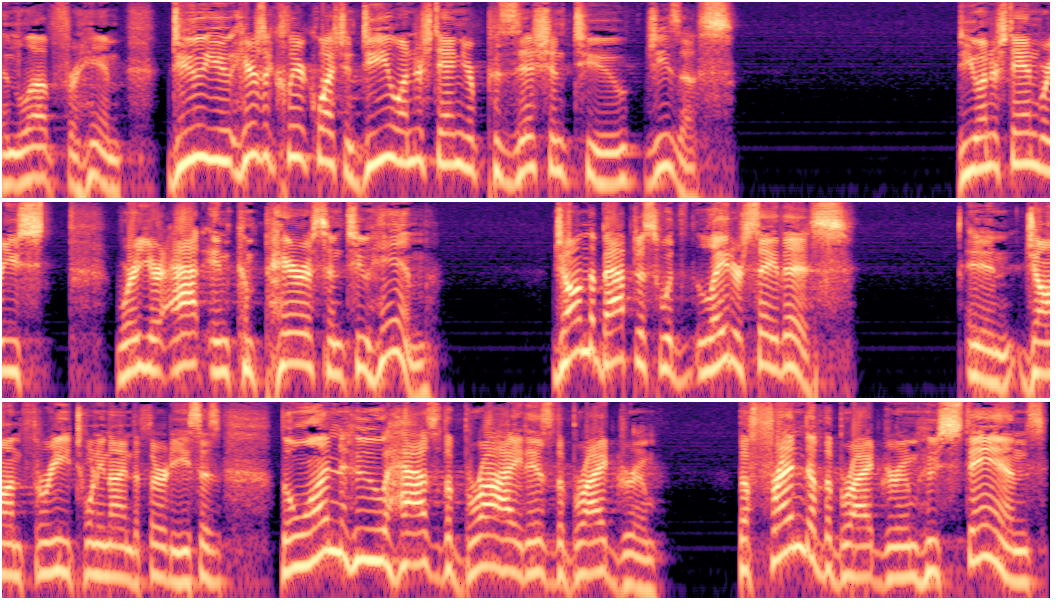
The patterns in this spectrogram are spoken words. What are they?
and love for him. Do you Here's a clear question. Do you understand your position to Jesus? Do you understand where, you, where you're at in comparison to him? John the Baptist would later say this in John 3 29 to 30. He says, The one who has the bride is the bridegroom. The friend of the bridegroom who stands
